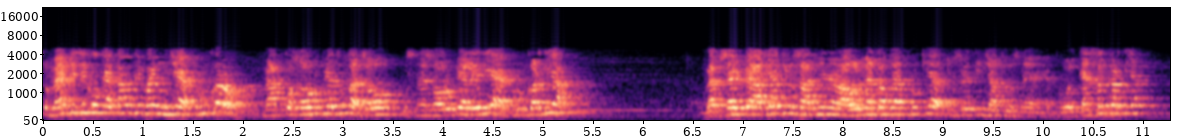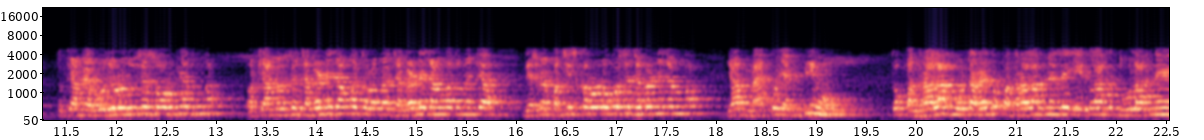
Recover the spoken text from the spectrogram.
तो मैं किसी को कहता हूँ कि भाई मुझे अप्रूव करो, मैं आपको सौ रुपया दूँगा, चलो उसने सौ रुपया ले लिया अप्रूव कर दिया। वेबसाइट पे आ गया कि उस आदमी ने राहुल मेहता को अप्रूव किया, दूसरे दिन जाके उसने अप्रूवल कैंसिल कर दिया। तो क्या मैं रोज रोज उसे सौ रुपया दूँगा? और क्या मैं उसे झगड़ने जाऊँगा? चलो मैं झगड़ने जाऊँगा तो मैं क्या देश में पच्चीस करोड़ लोगों से झगड़ने जाऊँगा? या मैं कोई एमपी हूँ तो पंद्रह लाख वोटर है तो पंद्रह लाख में से एक लाख, दो लाख ने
